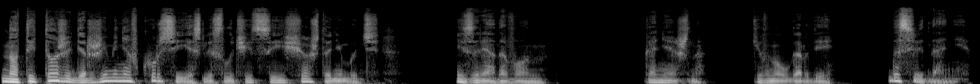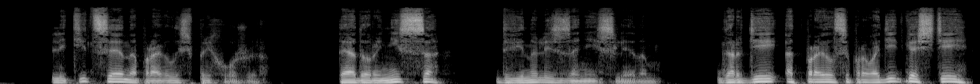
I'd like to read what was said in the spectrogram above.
но ты тоже держи меня в курсе, если случится еще что-нибудь из ряда вон. Конечно, кивнул Гордей. До свидания. Летиция направилась в прихожую. Теодор и Нисса двинулись за ней следом. Гордей отправился проводить гостей.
